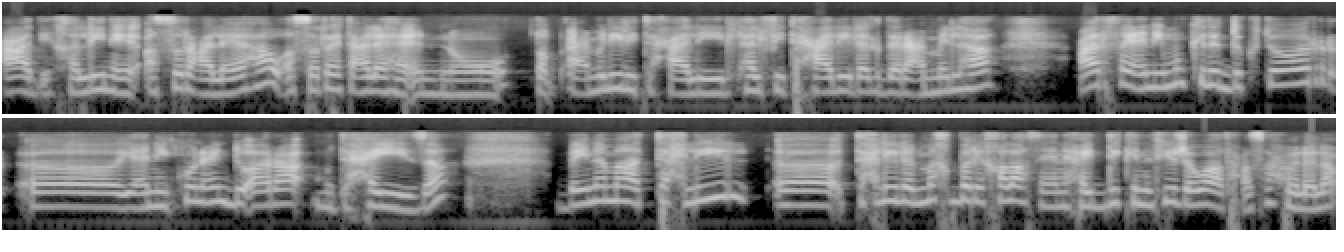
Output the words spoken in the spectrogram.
عادي خليني أصر عليها وأصريت عليها إنه طب اعملي لي تحاليل. هل في تحاليل أقدر أعملها؟ عارفة يعني ممكن الدكتور آه يعني يكون عنده آراء متحيزة. بينما التحليل آه التحليل المخبري خلاص يعني حيديك نتيجة واضحة صح ولا لا؟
